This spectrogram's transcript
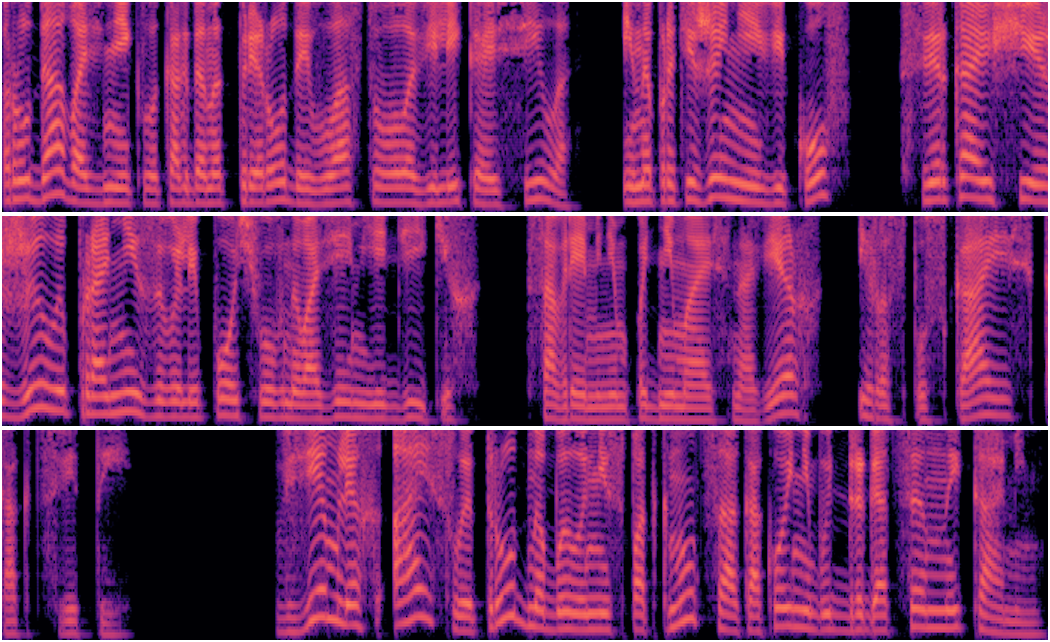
Руда возникла, когда над природой властвовала великая сила, и на протяжении веков сверкающие жилы пронизывали почву в новоземье диких, со временем поднимаясь наверх и распускаясь, как цветы. В землях Айслы трудно было не споткнуться о какой-нибудь драгоценный камень.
